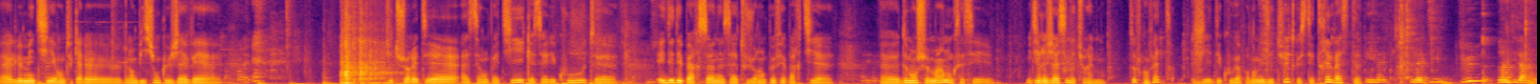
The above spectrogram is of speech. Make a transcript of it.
le métier, en tout cas l'ambition que j'avais. J'ai toujours été assez empathique, assez à l'écoute. aider des personnes, ça a toujours un peu fait partie de mon chemin, donc ça s'est dirigé assez naturellement. Sauf qu'en fait, j'ai découvert pendant mes études que c'était très vaste. Il a, il a, dit bulle lundi dernier.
